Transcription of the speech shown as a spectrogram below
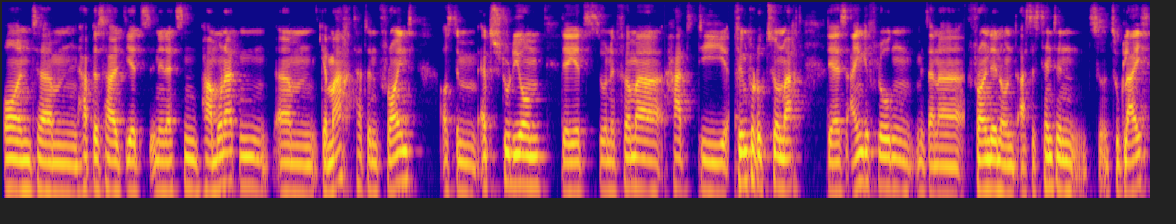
und ähm, habe das halt jetzt in den letzten paar Monaten ähm, gemacht, hatte einen Freund aus dem Apps-Studium, der jetzt so eine Firma hat, die Filmproduktion macht. Der ist eingeflogen mit seiner Freundin und Assistentin zu, zugleich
